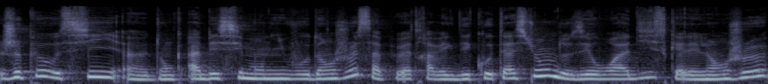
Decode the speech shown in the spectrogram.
Je peux aussi euh, donc abaisser mon niveau d'enjeu, ça peut être avec des cotations de 0 à 10, quel est l'enjeu,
